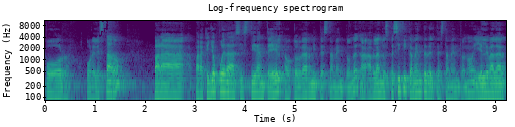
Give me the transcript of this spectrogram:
por, por, el Estado para, para, que yo pueda asistir ante él a otorgar mi testamento, hablando específicamente del testamento, ¿no? Y él le va a dar,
